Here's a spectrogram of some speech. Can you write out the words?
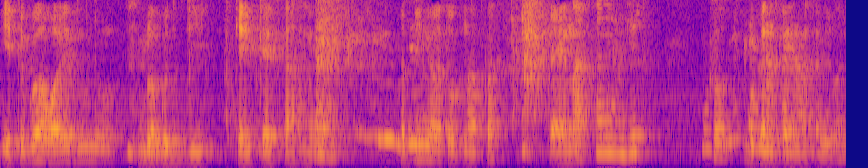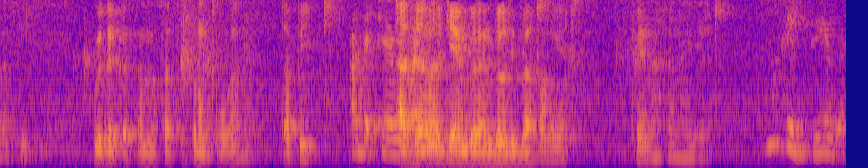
itu gue awalnya dulu sebelum gue jadi kayak kayak sekarang ya. Tapi nggak tahu kenapa keenakan anjir. Kok Maksudnya bukan keenakan gimana sih? Gue dekat sama satu perempuan tapi Ada cewek ada lagi juga. embel-embel di belakangnya. Keenakan anjir. Emang kayak gitu ya Bar?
